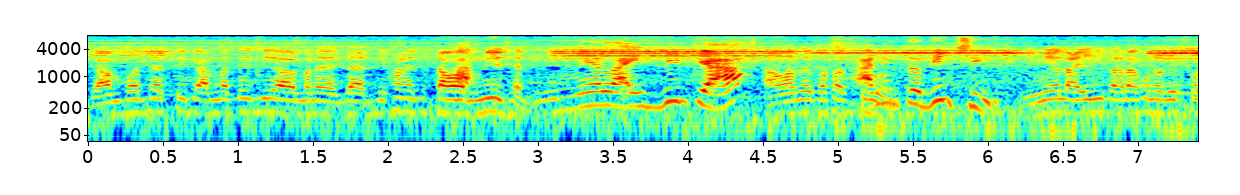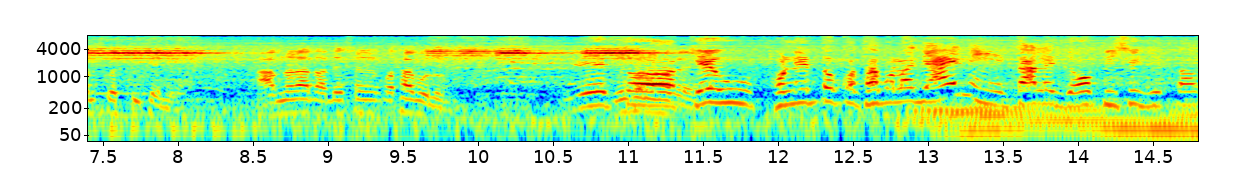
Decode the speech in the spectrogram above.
গ্রাম পঞ্চায়েত থেকে আপনাদের যে মানে যা- যেখানে টাওয়ার নিয়েছেন। ইমেল আইডিটা আমাদের কথা আমি তো দিচ্ছি। ইমেল আইডি তারা কোনো রেসপন্স করতেছে না। আপনারা তাদের সঙ্গে কথা বলুন। এ তো কেউ ফোনে তো কথা বলা যায়নি তাহলে যে অফিসে যেতাম।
